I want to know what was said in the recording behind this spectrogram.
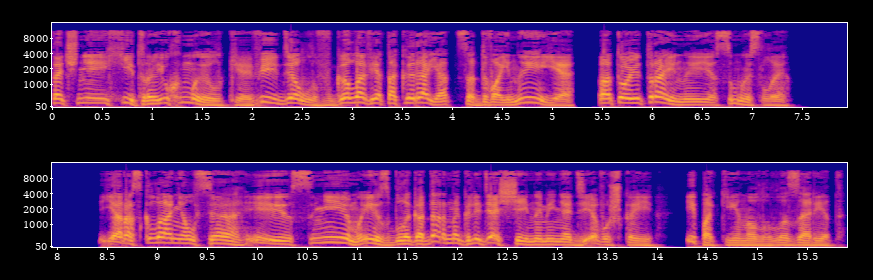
точнее хитрой ухмылке, видел, в голове так и роятся двойные, а то и тройные смыслы. Я раскланялся и с ним, и с благодарно глядящей на меня девушкой, и покинул лазарет.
